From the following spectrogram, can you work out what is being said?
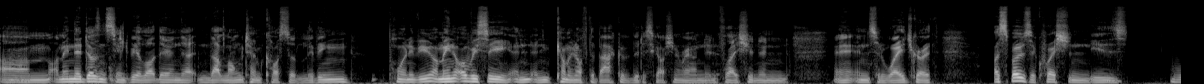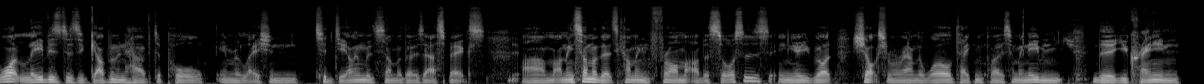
Um, I mean, there doesn't seem to be a lot there in that in that long term cost of living point of view. I mean, obviously, and, and coming off the back of the discussion around inflation and, and, and sort of wage growth, I suppose the question is what levers does the government have to pull in relation to dealing with some of those aspects? Yeah. Um, I mean, some of that's coming from other sources. And, you know, you've got shocks from around the world taking place. I mean, even the Ukrainian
